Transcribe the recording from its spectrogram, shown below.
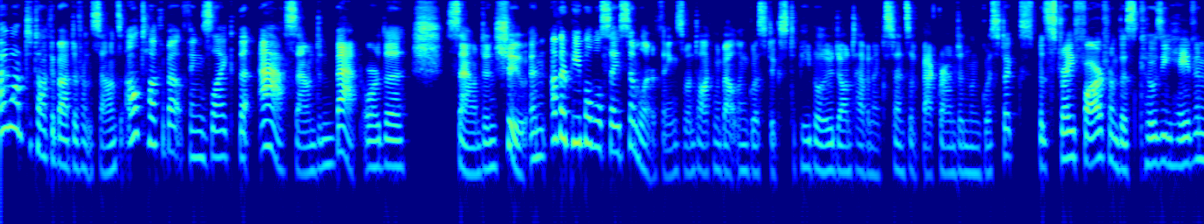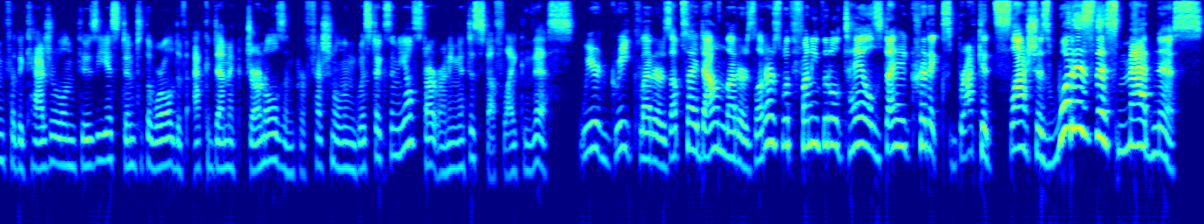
I want to talk about different sounds, I'll talk about things like the ah sound in bat, or the sh sound in shoe, and other people will say similar things when talking about linguistics to people who don't have an extensive background in linguistics. But stray far from this cozy haven for the casual enthusiast into the world of academic journals and professional linguistics, and you'll start running into stuff like this. Weird Greek letters, upside down letters, letters with funny little tails, diacritics, brackets, slashes. What is this madness?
